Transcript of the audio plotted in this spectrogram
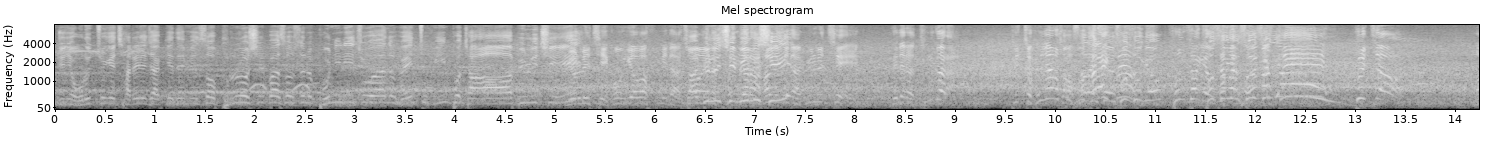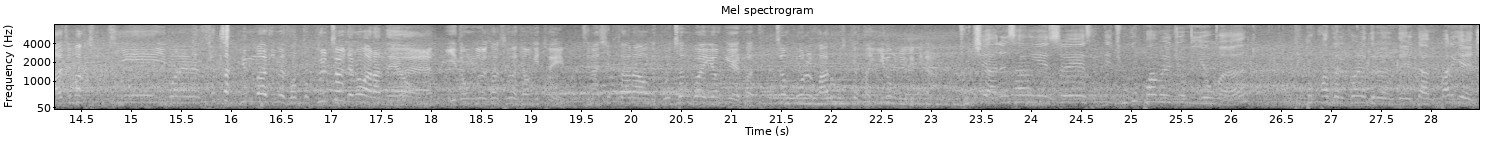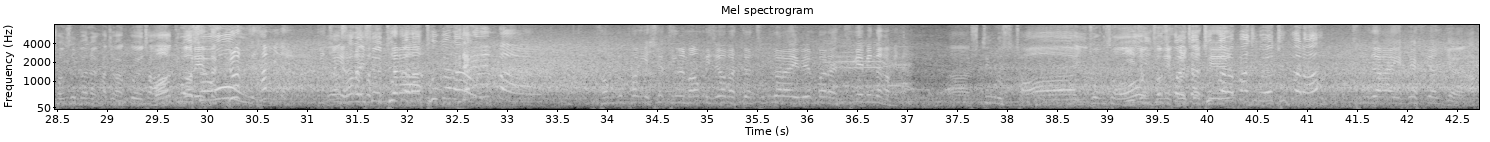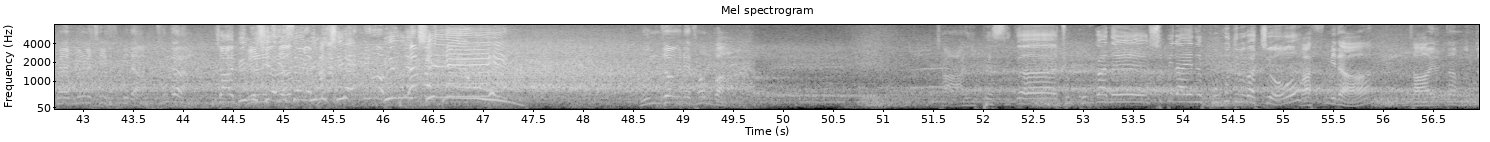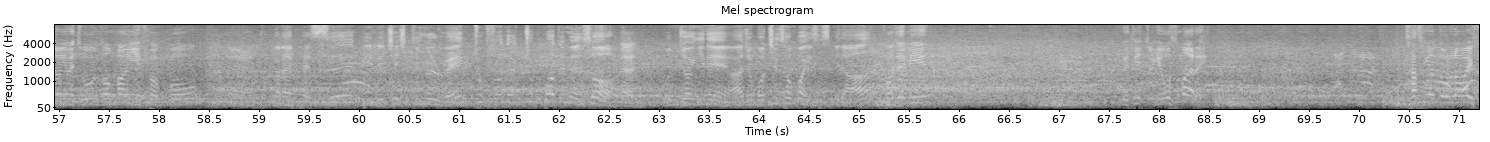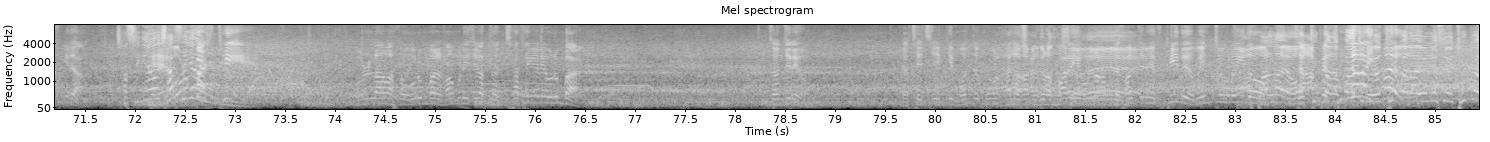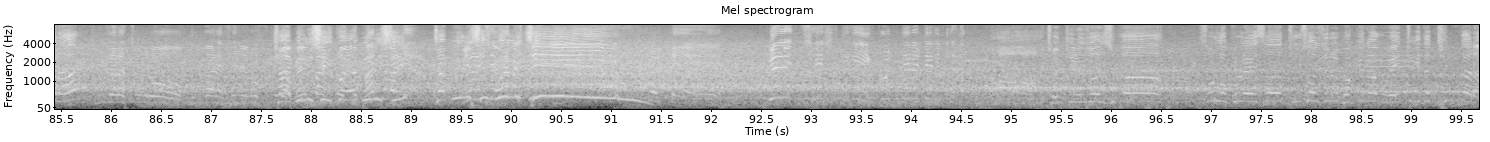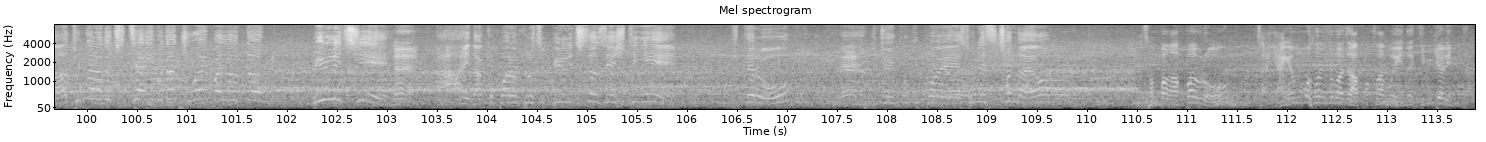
자, 변경준이 오른쪽에 자리를 잡게 되면서 브루노 실바 선수는 본인이 좋아하는 왼쪽 윙포. 자, 뮬리치. 뮬리치 공이 이어봤습니다. 자, 뮬리치, 뮬리치. 뮬리치. 그대로 퉁가라. 뒤쪽 흘려놓고 자, 살아있어요. 손석영. 손석영. 손석영, 손석영. 굴절. 마지막 슈팅이 이번에는 살짝 빗맞으면서 또 굴절되고 말았네요. 네. 이동률 선수가 경기 투입. 지난 14라운드 도천과의 경기에서 득점골을 가동시켰던 이동률입니다. 좋지 않은 상황에서의 상대 조급함을 좀 이용한 뒷 톡 카드를 꺼내들었는데 일단 빠르게 전술 변화 가져갔고요. 자, 먼 거리에서 들어왔어요. 크로스 합니다. 뒤쪽에 자, 살아있어요. 퉁가라, 퉁가라. 그다음에 왼발. 성급하게 슈팅을 마무리 지어봤던 퉁가라의 왼발은 크게 빗나갑니다. 아, 슈팅으로서 자, 이종석. 이종석의 이종석 자, 골까지. 퉁가라 빠지고요. 퉁가라. 퉁가라의 패스 연결. 앞에 뮬리치 있습니다. 퉁가라. 자, 뮬리치 열렸어요. 연결, 뮬리치. 뮬리치. 문정인의 선방. 자, 이 패스가 좀 공간을 수비 라인을 보고 들어갔죠. 맞습니다. 자 일단 문정인의 좋은 선방이 있었고 네, 퉁가라의 패스, 뮬리치의 슈팅을 왼쪽 손을 쭉 뻗으면서 네. 문정인의 아주 멋진 선방이 있었습니다. 서재민 그 뒤쪽에 오스마르 차승현도 올라와 있습니다. 차승현, 네, 차승현. 오른발 슈팅 올라와서 오른발 마무리 지었던 차승현의 오른발 전진우 자 재치 있게 먼저 공을 잘 가져가면서 돌아섰어요. 빠르게 올라갑니다. 네. 전진우의 스피드 왼쪽으로 아, 이동. 빨라요. 자 앞에 퉁가라 퉁가라 빠지고요. 있어요. 퉁가라 열렸어요. 퉁가라. 퉁가라 쪽으로 공간에 살려놓습니다. 자, 뮬리치 왼발 있고요. 뮬리치. 반대방향. 자, 뮬리치, 뮬리치. 골대 멸리치의 슈팅이 골대를 때립니다 아, 전진우 선수가 솔로 플레이에서 두 선수를 벗겨나고 왼쪽에 있던 퉁가라. 퉁가라도 지체하기보단 중앙에 빠졌던 뮬리치. 네 아, 이 낮고 빠른 크로스 뮬리치 선수의 슈팅이 그대로 네, 이쪽의 골키퍼의 손에 스쳤나요? 전방 압박으로 자 양현모 선수마저 압박하고 있는 김결입니다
